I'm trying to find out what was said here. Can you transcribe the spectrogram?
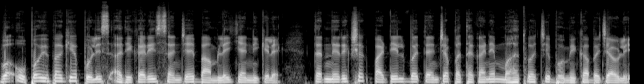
व उपविभागीय पोलीस अधिकारी संजय बांबले यांनी केले. तर निरीक्षक पाटील व त्यांच्या पथकाने महत्वाची भूमिका बजावली.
